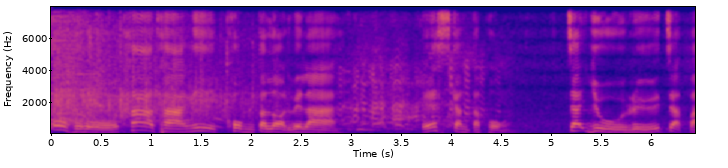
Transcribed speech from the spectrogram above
โอ้โหท่าทางนี่คมตลอดเวลา เอสกันตะพงศ์ จะอยู่หรือจะไป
